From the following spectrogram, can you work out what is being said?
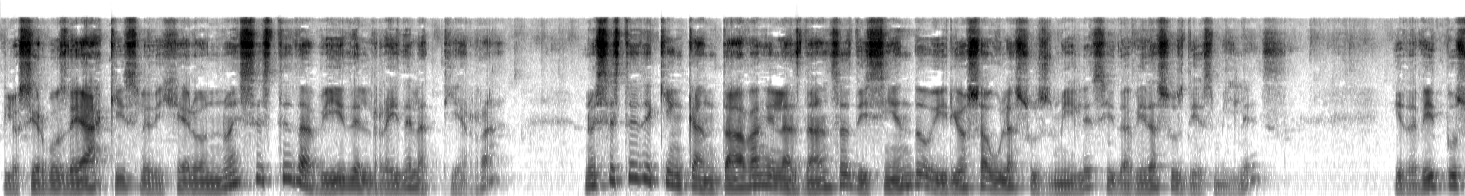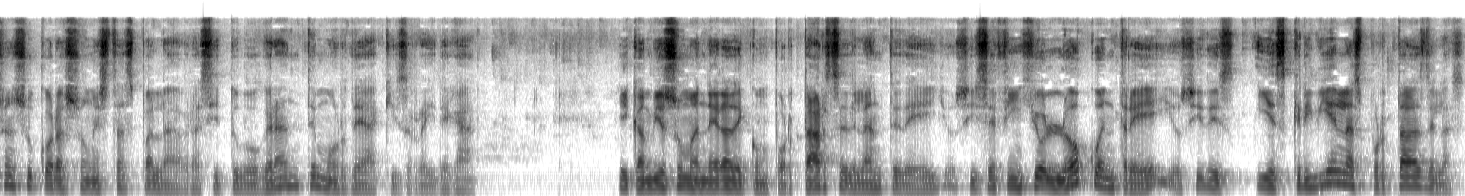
Y los siervos de Aquis le dijeron, ¿no es este David el rey de la tierra? ¿No es este de quien cantaban en las danzas diciendo, hirió Saúl a sus miles y David a sus diez miles? Y David puso en su corazón estas palabras y tuvo gran temor de Aquis, rey de Gad. Y cambió su manera de comportarse delante de ellos y se fingió loco entre ellos y escribía en las portadas de las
